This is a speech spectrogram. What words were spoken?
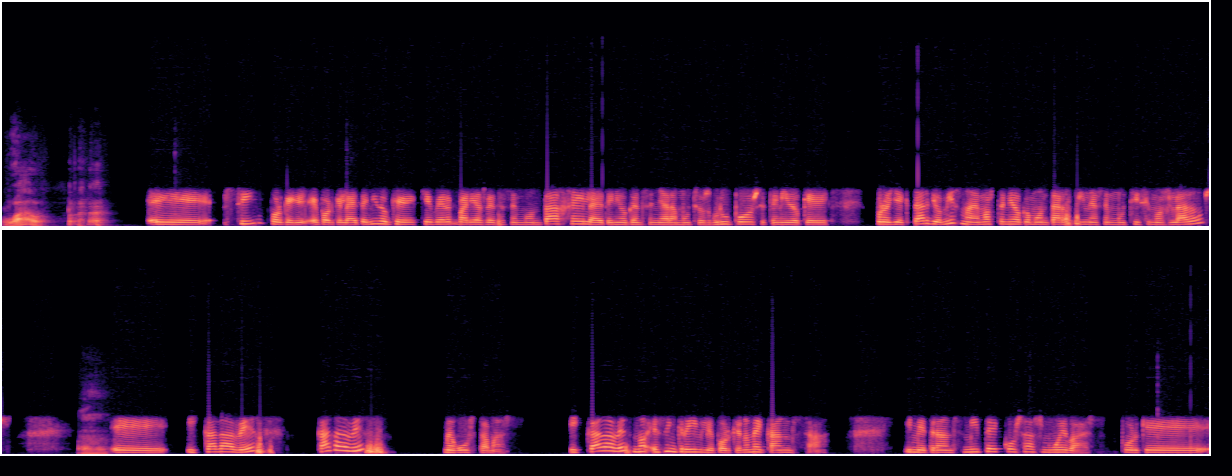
Wow. Eh, sí, porque, eh, porque la he tenido que, que ver varias veces en montaje, la he tenido que enseñar a muchos grupos, he tenido que proyectar yo misma, hemos tenido que montar cines en muchísimos lados eh, y cada vez, cada vez me gusta más. Y cada vez no es increíble porque no me cansa y me transmite cosas nuevas porque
